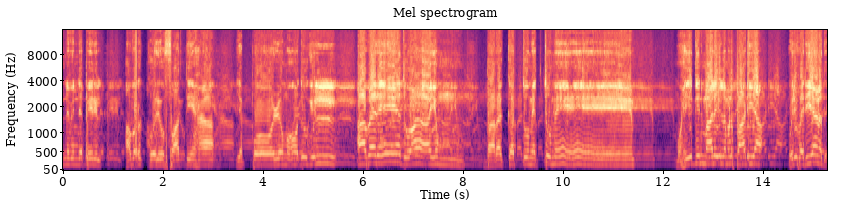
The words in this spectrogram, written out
അൻഹുവിന്റെ പേരിൽ അവർക്കൊരു ഫാത്തിഹ എപ്പോഴും ഓതുകിൽ അവരെ ദ്വായും ബറക്കത്തുമെത്തുമേ. മൊഹീദ്ദീൻ മാലയിൽ നമ്മൾ പാടിയ ഒരു വരിയാണത്.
